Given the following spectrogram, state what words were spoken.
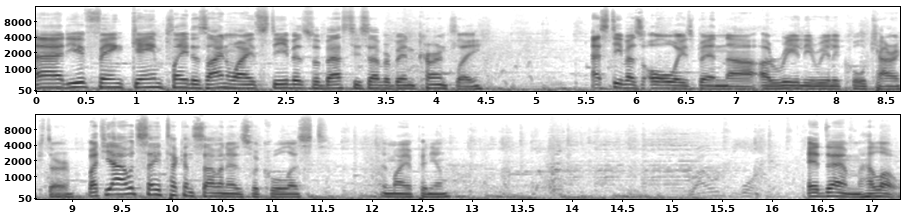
Uh, do you think gameplay design-wise, Steve is the best he's ever been currently? Uh, Steve has always been uh, a really, really cool character. But yeah, I would say Tekken 7 is the coolest, in my opinion. Edem, hello.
